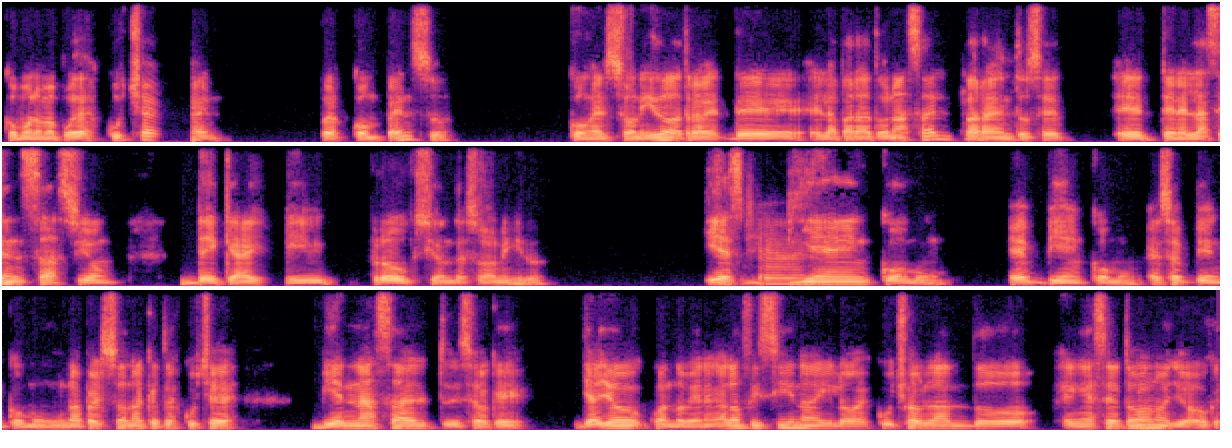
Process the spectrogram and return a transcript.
como no me puedo escuchar, pues compenso con el sonido a través del aparato nasal para entonces eh, tener la sensación de que hay producción de sonido. Y es bien común es bien común, eso es bien común. Una persona que tú escuches bien nasal, tú dices, ok, ya yo cuando vienen a la oficina y los escucho hablando en ese tono, yo, ok,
